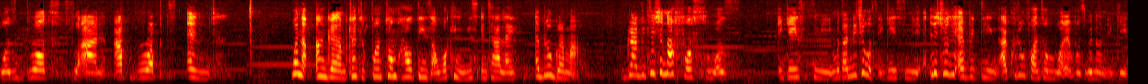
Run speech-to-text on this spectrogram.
was brought to an abrupt end. When I'm angry, I'm trying to phantom how things are working in this entire life. I blow grammar. Gravitational force was against me. Mother Nature was against me. Literally everything. I couldn't phantom what was going on again.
